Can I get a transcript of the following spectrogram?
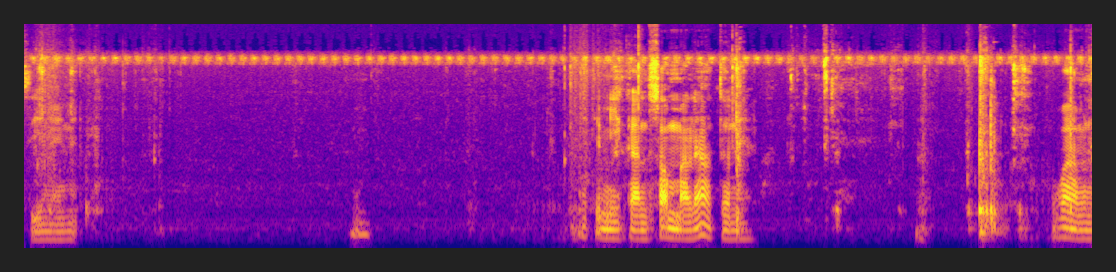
สีไหนเนี่ยน่าจะมีการซ่อมมาแล้วตัวนี้เพราะว่ามัน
